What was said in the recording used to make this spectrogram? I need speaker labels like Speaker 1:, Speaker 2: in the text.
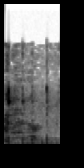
Speaker 1: Okay.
